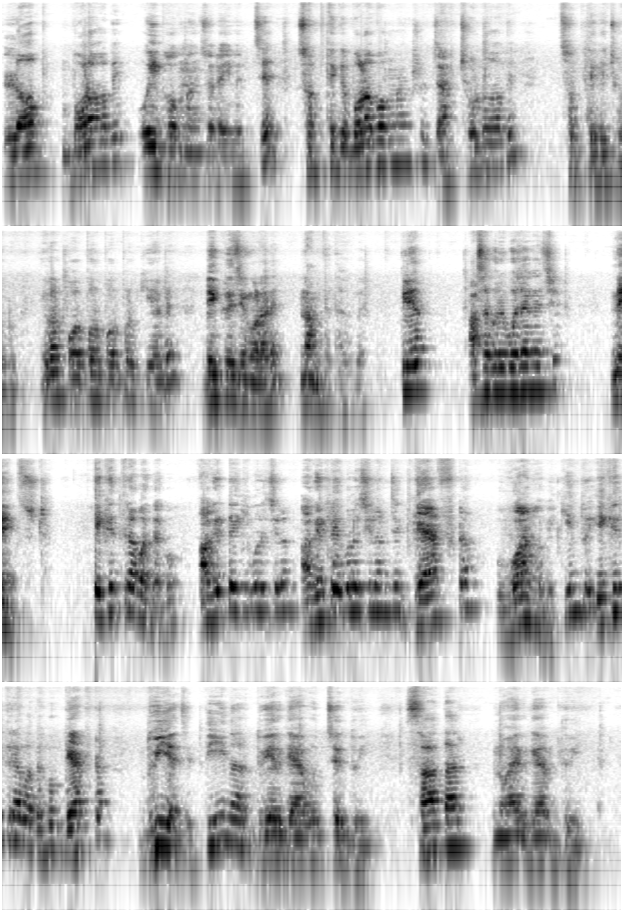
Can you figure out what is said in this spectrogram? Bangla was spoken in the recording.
লব বড় হবে, ওই ভগ্নাংশটাই হচ্ছে সব থেকে বড় ভগ্নাংশ, যার ছোট হবে সব থেকে ছোট। এবার পরপর পরপর কি হবে? ডিক্রিজিং অর্ডারে নামতে থাকবে। ক্লিয়ার আশা করি বোঝা গেছে? নেক্সট এক্ষেত্রে আবার দেখো, আগেরটাই কি বলেছিলাম? আগেরটাই বলেছিলাম যে গ্যাপটা ওয়ান হবে। কিন্তু এক্ষেত্রে আবার দেখো, গ্যাপটা দুই আছে। তিন আর দুইয়ের গ্যাপ হচ্ছে দুই। সাত আর নয়ের গ্যাপ দুই।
